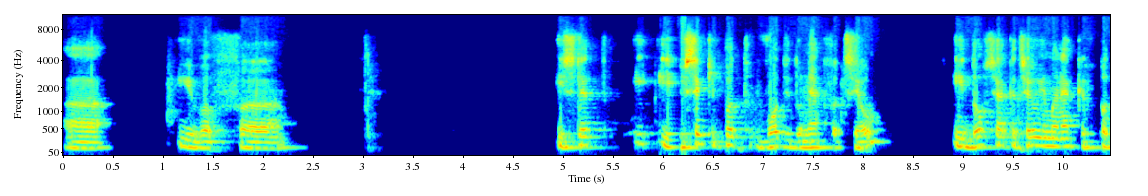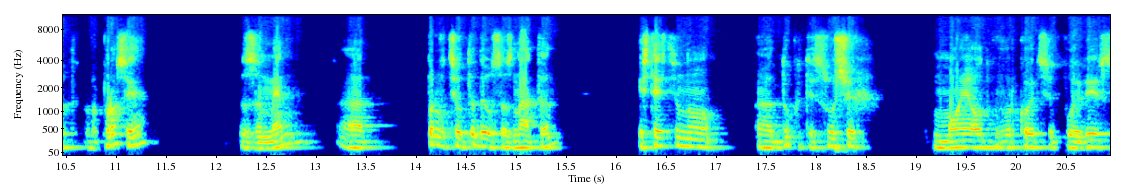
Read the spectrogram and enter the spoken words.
А, и в а, и след и, и всеки път води до някаква цел, и до всяка цел има някакъв път. Въпрос е, за мен, а, първо целта да е осъзната. Естествено, а, докато слушах, моя отговор, който се появи,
